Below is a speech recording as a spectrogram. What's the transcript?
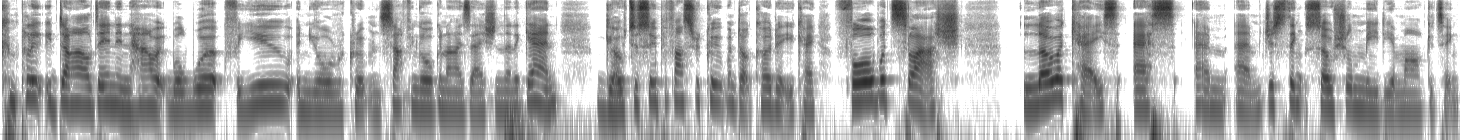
completely dialed in in how it will work for you and your recruitment staffing organization, then again, go to superfastrecruitment.co.uk forward slash lowercase SMM. Just think social media marketing.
